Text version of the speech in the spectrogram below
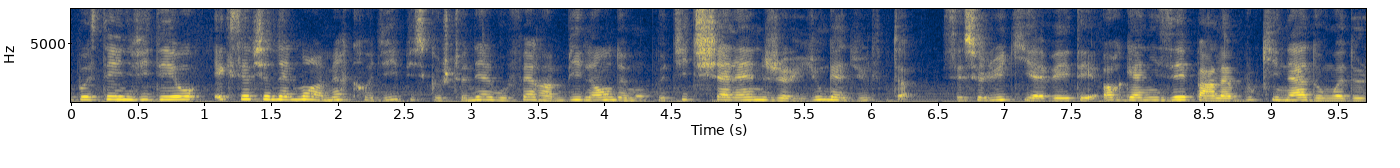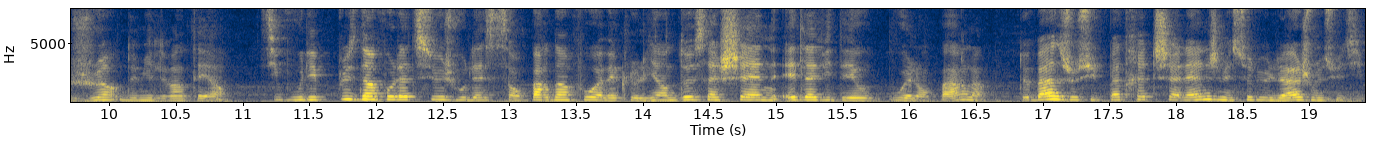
poster une vidéo exceptionnellement un mercredi puisque je tenais à vous faire un bilan de mon petit challenge Young Adult. C'est celui qui avait été organisé par la Bouquinade au mois de juin 2021. Si vous voulez plus d'infos là-dessus, je vous laisse en barre d'infos avec le lien de sa chaîne et de la vidéo où elle en parle. De base, je suis pas très challenge, mais celui-là, je me suis dit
